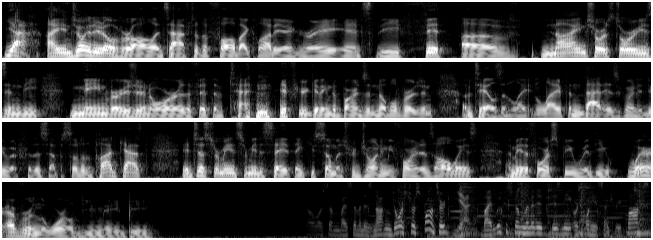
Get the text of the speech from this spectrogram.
yeah, I enjoyed it overall. It's After the Fall by Claudia Gray. It's the fifth of nine short stories in the main version, or the fifth of ten if you're getting the Barnes and Noble version of Tales in Light and Life. And that is going to do it for this episode of the podcast. It just remains for me to say thank you so much for joining me for it as always, and may the Force be with you wherever in the world you may be. 7 by 7 is not endorsed or sponsored yet by Lucasfilm Limited, Disney, or 20th Century Fox,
